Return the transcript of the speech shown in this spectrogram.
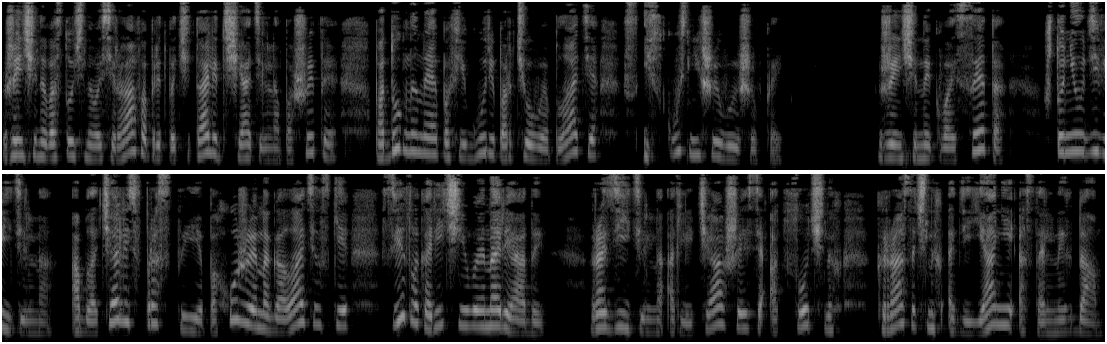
Женщины восточного серафа предпочитали тщательно пошитые, подогнанные по фигуре парчевые платья с искуснейшей вышивкой. Женщины Квайсета, что неудивительно, облачались в простые, похожие на галатинские, светло-коричневые наряды, разительно отличавшиеся от сочных, красочных одеяний остальных дам.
